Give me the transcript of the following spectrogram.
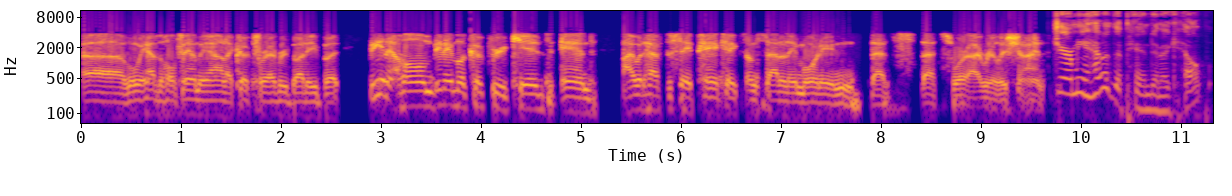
Uh, when we have the whole family out, I cook for everybody. But being at home, being able to cook for your kids and I would have to say pancakes on Saturday morning. That's that's where I really shine. Jeremy, how did the pandemic help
